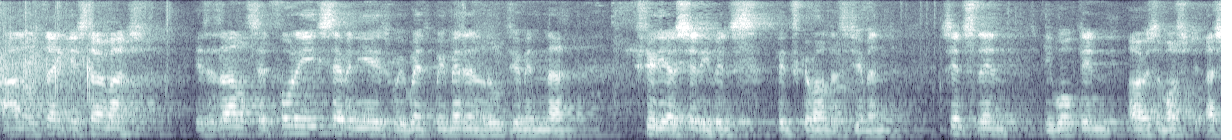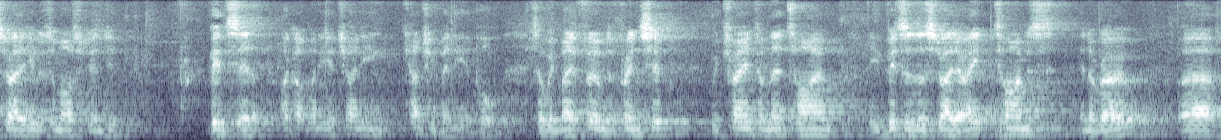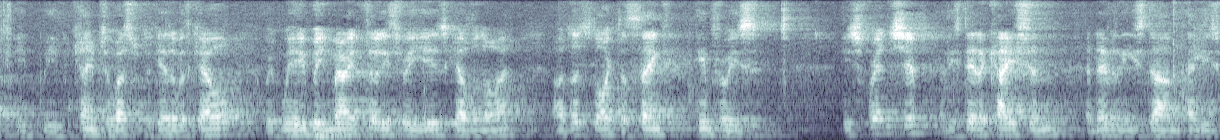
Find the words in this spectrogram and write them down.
Arnold, thank you so much. Yes, as Arnold said, 47 years we went, we met in a little gym in uh, Studio City, Vince, Vince Gironda's gym, and since then he walked in, I was from Australia, he was from Austrian. Vince said, I got of your training countrymen here, Paul. So we made firm the friendship. We trained from that time. He visited Australia eight times in a row. Uh, he, he, came to us together with Carol. We, we've been married 33 years, Carol and I. I'd just like to thank him for his, his friendship and his dedication and everything he's done and his,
